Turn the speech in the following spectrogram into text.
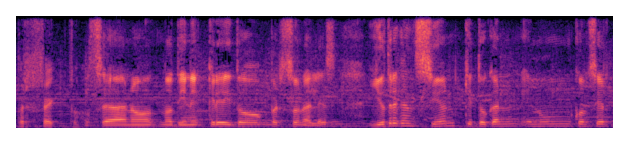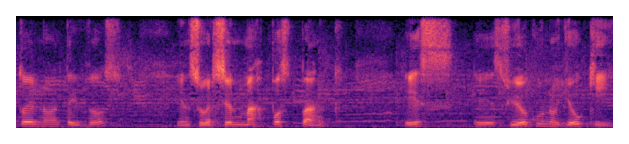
Perfecto. O sea, no, no tiene créditos personales. Y otra canción que tocan en un concierto del 92, y en su versión más post-punk, es eh, Suyoku no Yoki.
